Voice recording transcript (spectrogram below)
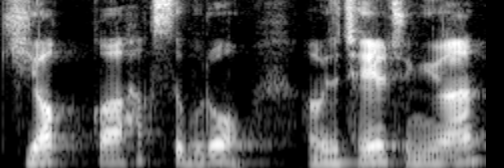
기억과 학습으로 아무래도 제일 중요한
